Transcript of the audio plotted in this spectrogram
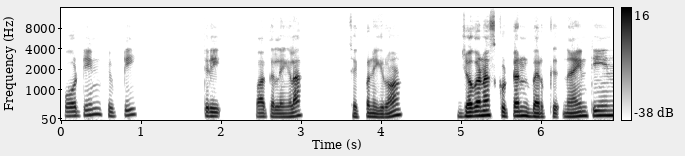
ஃபோர்டீன் ஃபிஃப்டி த்ரீ பார்த்து இல்லைங்களா? செக் பண்ணிக்கிறோம். ஜொகனஸ் குட்டன்பெர்க் 19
